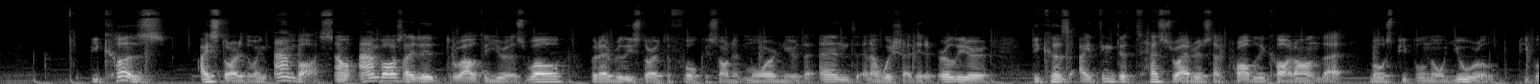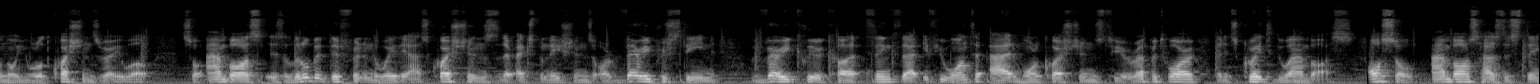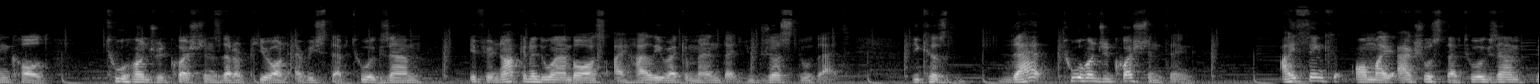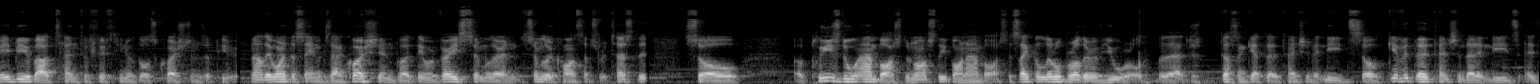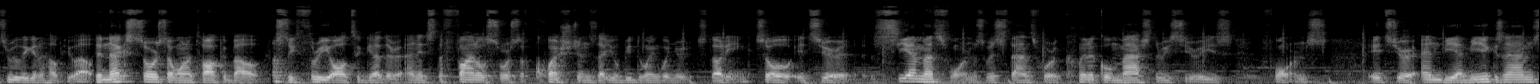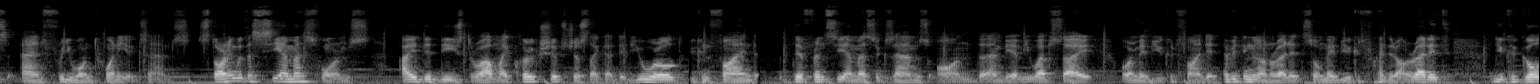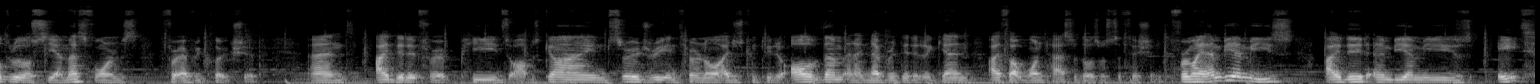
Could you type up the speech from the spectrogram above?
because I started doing Amboss. Now, Amboss I did throughout the year as well, but I really started to focus on it more near the end, and I wish I did it earlier because I think the test writers have probably caught on that most people know UWorld. People know UWorld questions very well. So Amboss is a little bit different in the way they ask questions. Their explanations are very pristine, very clear cut. Think that if you want to add more questions to your repertoire, that it's great to do Amboss. Also, Amboss has this thing called 200 questions that appear on every step two exam. If you're not going to do Amboss, I highly recommend that you just do that because that 200 question thing I think on my actual step two exam, maybe about 10 to 15 of those questions appeared. Now, they weren't the same exact question, but they were very similar and similar concepts were tested. So Uh, please do Amboss. Do not sleep on Amboss. It's like the little brother of UWorld, but that just doesn't get the attention it needs. So give it the attention that it needs. It's really going to help you out. The next source I want to talk about, honestly, three altogether, and it's the final source of questions that you'll be doing when you're studying. So it's your CMS forms, which stands for Clinical Mastery Series forms it's your NBME exams and Free 120 exams. Starting with the CMS forms, I did these throughout my clerkships, just like I did UWorld. You can find different CMS exams on the NBME website, or maybe you could find it, everything's on Reddit, so maybe you could find it on Reddit. You could go through those CMS forms for every clerkship. And I did it for peds, obs, gyn, surgery, internal. I just completed all of them and I never did it again. I thought one pass of those was sufficient. For my NBMEs, I did NBMEs 8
